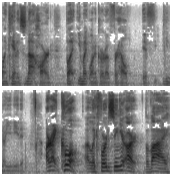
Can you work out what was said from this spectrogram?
on Canvas. It's not hard, but you might want to go up for help if you know you need it. All right, cool. I look forward to seeing your art. Bye-bye.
